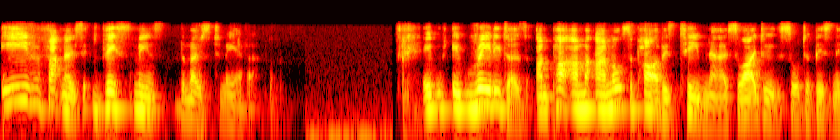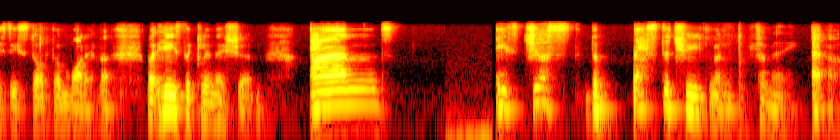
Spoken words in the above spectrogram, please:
even Fatnosis, this means the most to me ever. It, it really does. I'm part. I'm, I'm also part of his team now, so I do the sort of businessy stuff and whatever. But he's the clinician, and it's just the best achievement for me ever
